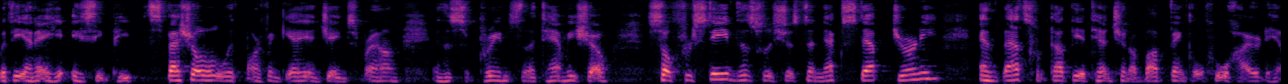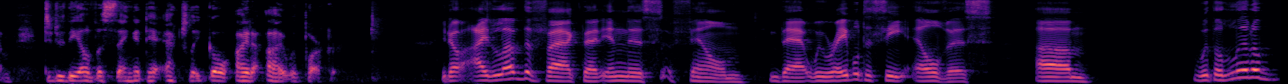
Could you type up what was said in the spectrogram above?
with the NAACP special with Marvin Gaye and James Brown and the Supremes and the T.A.M.I. Show. So for Steve, this was just a next step journey. And that's what got the attention of Bob Finkel, who hired him to do the Elvis thing and to actually go eye to eye with Parker. You know, I love the fact that in this film that we were able to see Elvis um, with a little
